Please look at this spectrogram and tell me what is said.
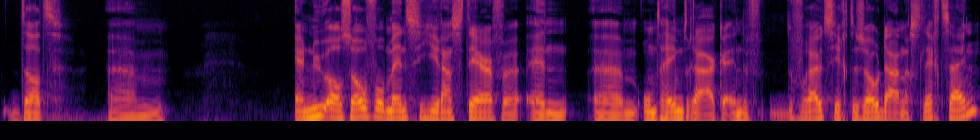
dat er nu al zoveel mensen hieraan sterven en ontheemd raken en de, de vooruitzichten zodanig slecht zijn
